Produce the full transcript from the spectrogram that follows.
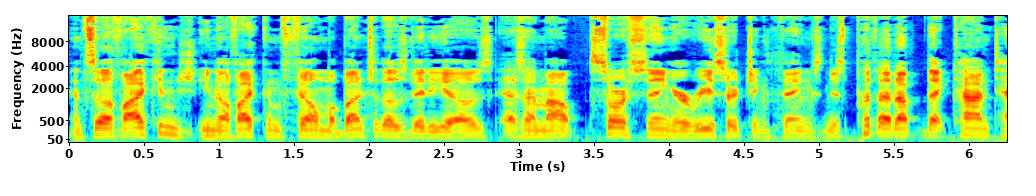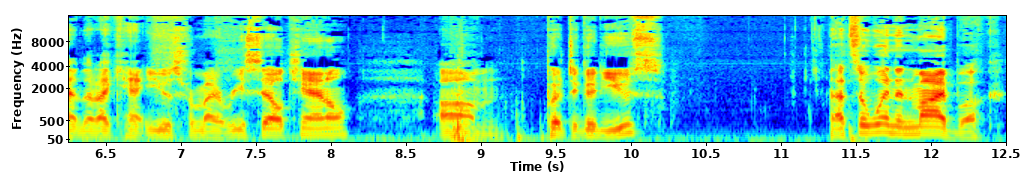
And so if I can, you know, if I can film a bunch of those videos as I'm out sourcing or researching things and just put that up, that content that I can't use for my resale channel, um, put to good use, that's a win in my book.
